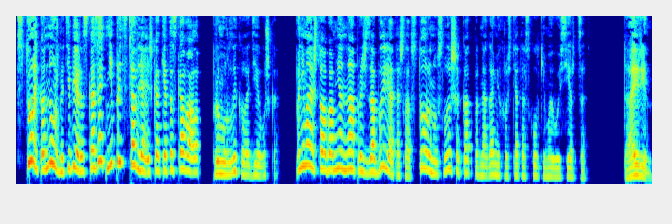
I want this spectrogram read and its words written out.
столько нужно тебе рассказать, не представляешь, как я тосковала промурлыкала девушка. Понимая, что обо мне напрочь забыли, отошла в сторону, слыша, как под ногами хрустят осколки моего сердца. — Тайрин!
